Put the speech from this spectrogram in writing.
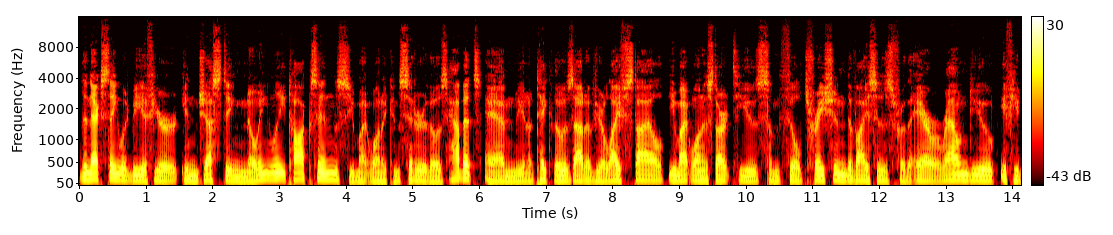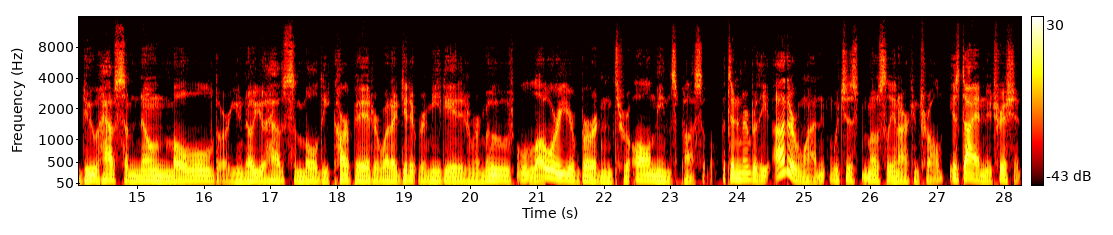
The next thing would be if you're ingesting knowingly toxins, you might want to consider those habits and, you know, take those out of your lifestyle. You might want to start to use some filtration devices for the air around you. If you do have some known mold or you know you have some moldy carpet or what, I get it remediated and removed, lower your burden through all means possible. But then remember the other one, which is mostly in our control, is diet and nutrition.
